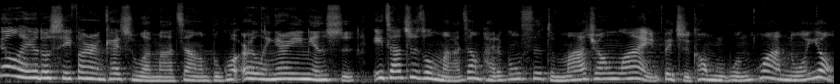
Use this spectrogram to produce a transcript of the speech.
越来越多西方人开始玩麻将，不过二零二一年时，一家制作麻将牌的公司 The Mahjong Line 被指控文化挪用。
